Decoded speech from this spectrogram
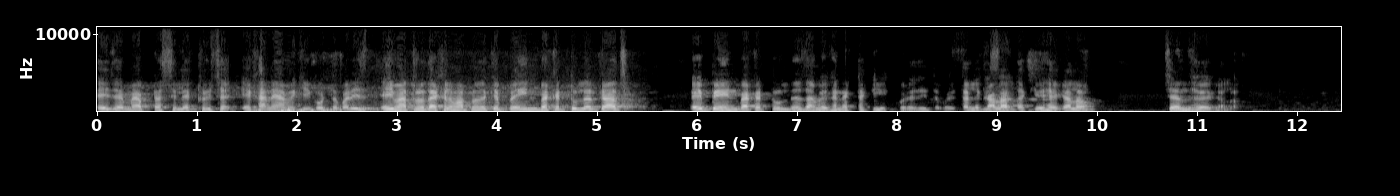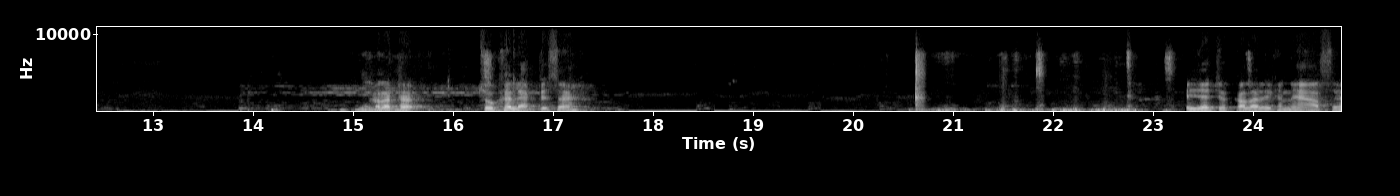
এই যে ম্যাপটা সিলেক্ট হয়েছে এখানে আমি কি করতে পারি? এই মাত্র দেখালাম আপনাদেরকে পেইন্ট ব্যাকেট টুলের কাজ। এই পেইন্ট ব্যাকেট টুল দিয়ে আমি এখানে একটা ক্লিক করে দিতে পারি। তাহলে কালারটা কি হয়ে গেল? চেঞ্জ হয়ে গেল। কালারটা চোখে লাগতেছে। এই জাতীয় কালার এখানে আছে।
